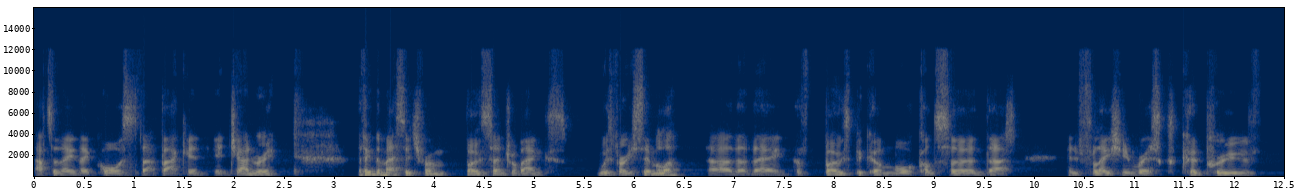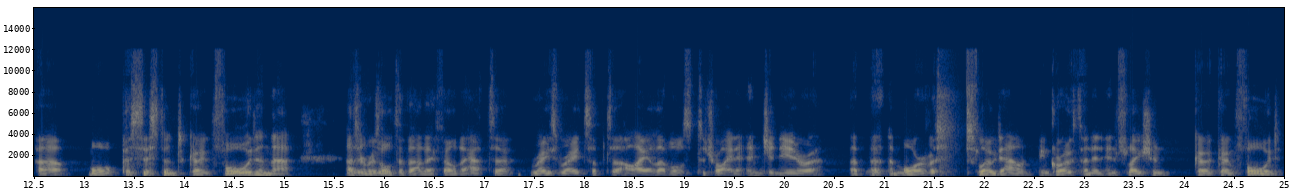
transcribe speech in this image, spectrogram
after they they paused that back in in January. I think the message from both central banks was very similar uh, that they have both become more concerned that inflation risks could prove uh, more persistent going forward, and that as a result of that, they felt they had to raise rates up to higher levels to try and engineer a, a, a more of a slowdown in growth and in inflation go, going forward.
